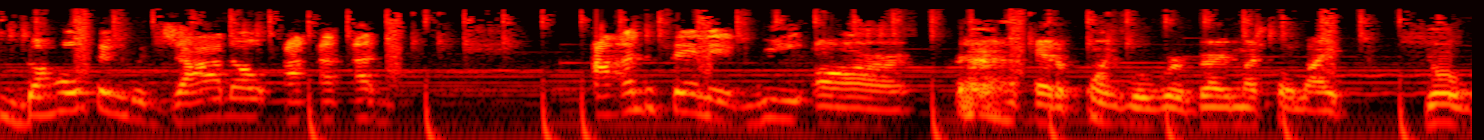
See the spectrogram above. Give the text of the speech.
the whole thing with Jado, I, I, I, I understand that we are at a point where we're very much so like, yo,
